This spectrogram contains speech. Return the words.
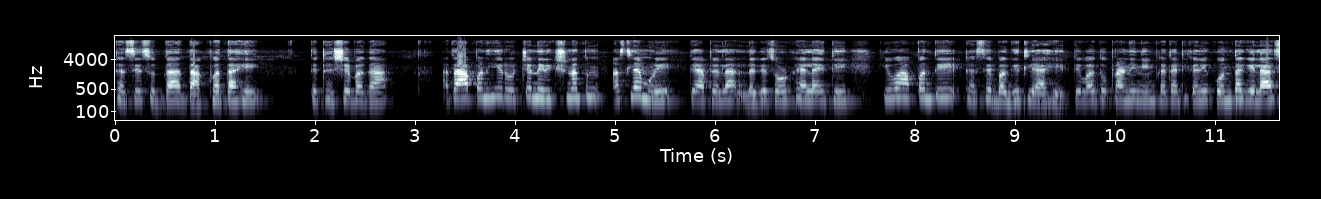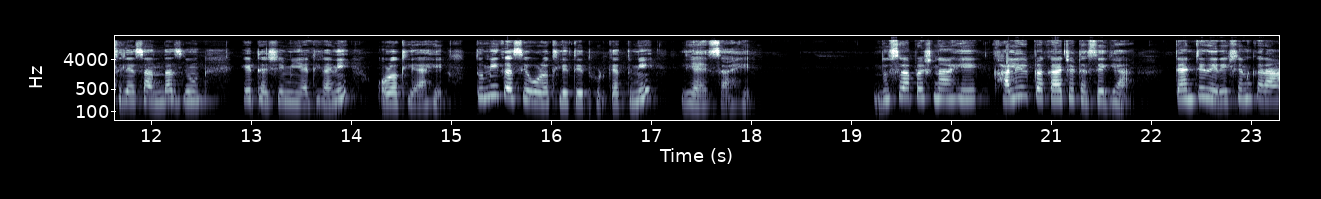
ठसेसुद्धा दाखवत आहे. ते ठसे बघा. आता आपण ही रोजच्या निरीक्षणातून असल्यामुळे ते आपल्याला लगेच ओळखायला येते किंवा आपण ते ठसे बघितले आहे तेव्हा तो प्राणी नेमका त्या ठिकाणी कोणता गेला असेल याचा अंदाज घेऊन हे ठसे मी या ठिकाणी ओळखले आहे. तुम्ही कसे ओळखले ते थोडक्यात तुम्ही लिहायचं आहे. दुसरा प्रश्न आहे खालील प्रकारचे ठसे घ्या. त्यांचे निरीक्षण करा.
